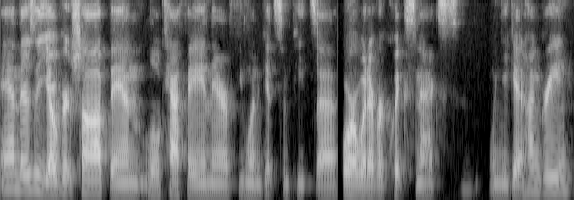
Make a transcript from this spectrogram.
And there's a yogurt shop and little cafe in there if you want to get some pizza or whatever quick snacks when you get hungry.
